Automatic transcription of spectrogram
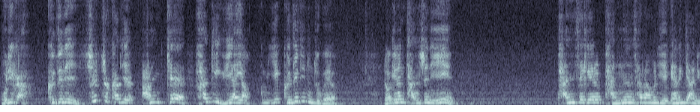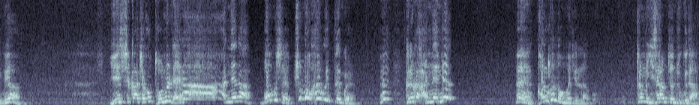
우리가 그들이 실족하지 않게 하기 위하여 그럼 이 그들이는 누구예요? 여기는 단순히 반세계를 받는 사람을 얘기하는 게 아니고요. 예수가 저거 돈을 내라 안 내라 먹었어요. 주목하고 있던 거예요. 예? 그러니까 안 내면 예, 걸고 넘어지려고. 그러면 이 사람들은 누구다?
